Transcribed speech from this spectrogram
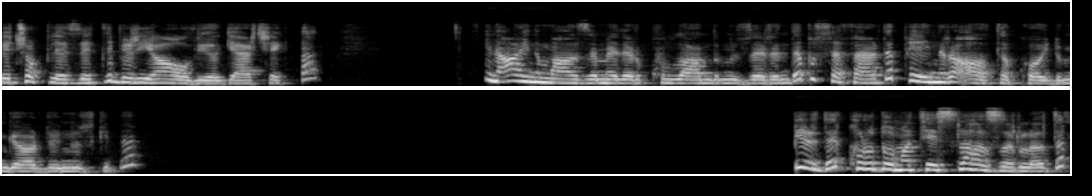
ve çok lezzetli bir yağ oluyor gerçekten. Yine aynı malzemeleri kullandım üzerinde. Bu sefer de peyniri alta koydum gördüğünüz gibi. Bir de kuru domatesli hazırladım.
